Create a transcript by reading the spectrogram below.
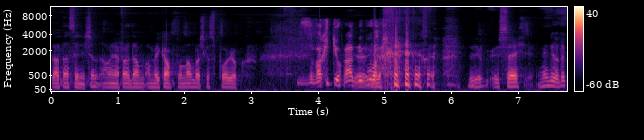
Zaten senin için NFL'den Amerikan futbolundan başka spor yok. Vakit yok abi. Bu var. Yok, şey ne diyorduk?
